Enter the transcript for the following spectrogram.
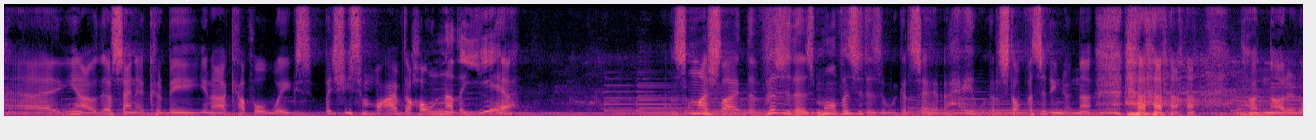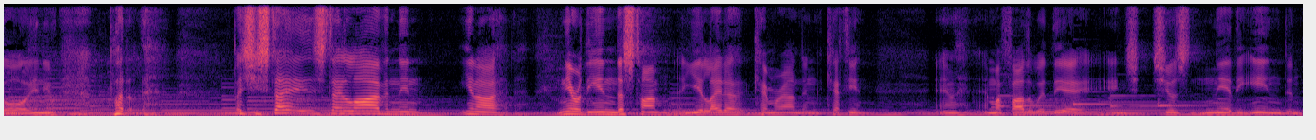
Uh, you know, they're saying it could be, you know, a couple of weeks, but she survived a whole nother year. It's almost like the visitors, more visitors, we've got to say, hey, we've got to stop visiting her. No, no not at all. Anyway, but but she stayed, stayed alive, and then, you know, near the end, this time, a year later, came around, and Kathy and, and, and my father were there, and she, she, was near the end, and,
